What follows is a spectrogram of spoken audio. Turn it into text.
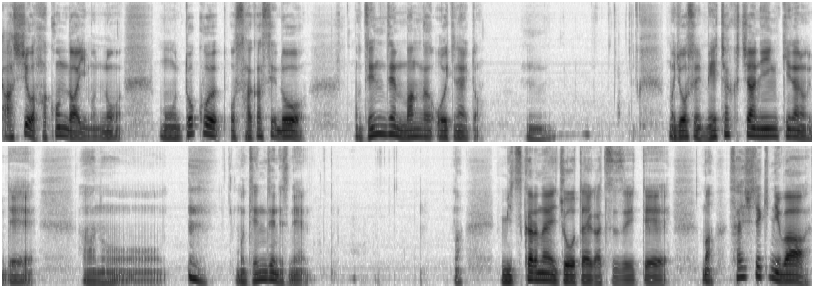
足を運んだはいいものの、もうどこを探せど、もう全然漫画が置いてないと。うん。まあ、要するにめちゃくちゃ人気なので、あのー、もう全然ですね、まあ、見つからない状態が続いて、まあ、最終的には、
